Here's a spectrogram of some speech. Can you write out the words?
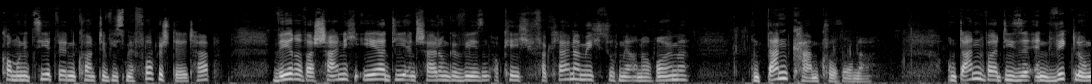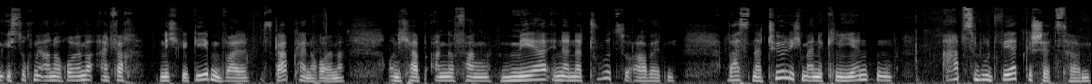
kommuniziert werden konnte, wie ich es mir vorgestellt habe, wäre wahrscheinlich eher die Entscheidung gewesen, okay, ich verkleinere mich, suche mir andere Räume. Und dann kam Corona. Und dann war diese Entwicklung, ich suche mir andere Räume, einfach nicht gegeben, weil es gab keine Räume. Und ich habe angefangen, mehr in der Natur zu arbeiten, was natürlich meine Klienten absolut wertgeschätzt haben.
